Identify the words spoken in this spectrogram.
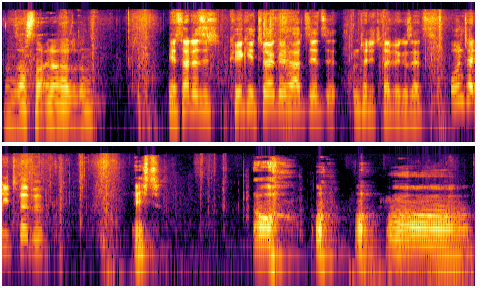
Dann saß noch einer da drin. Jetzt hat er sich, Quickie Turtle hat sich jetzt unter die Treppe gesetzt. Unter die Treppe. Echt? Oh. oh, oh, oh.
